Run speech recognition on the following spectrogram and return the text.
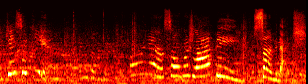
O que é isso aqui? Olha, são alguns lápis. Só novidades.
